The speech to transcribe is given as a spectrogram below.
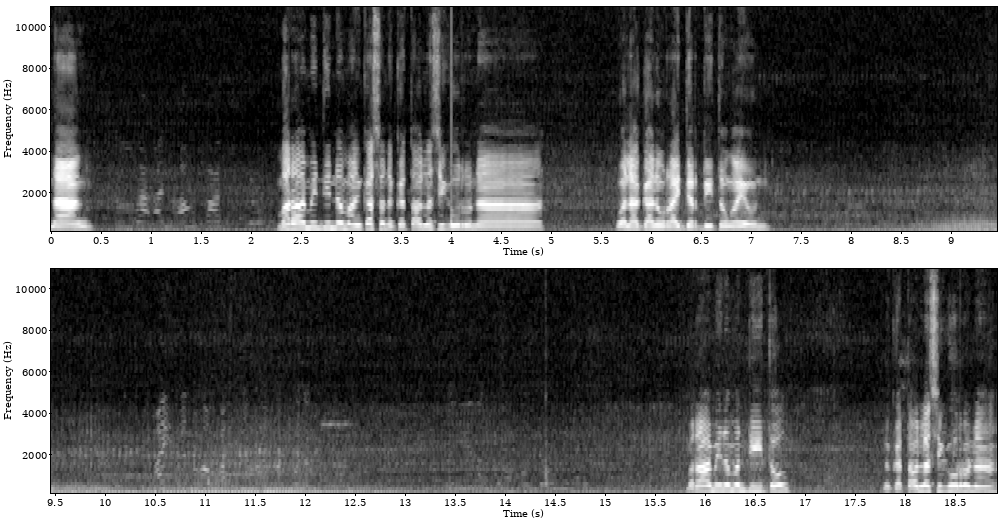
Nang ano, marami din naman kaso nagkataon lang siguro na wala ganong rider dito ngayon. Ay, ano nga pas na angkas ko lang. Ayun, ang Marami naman dito. Nagkataon lang siguro na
